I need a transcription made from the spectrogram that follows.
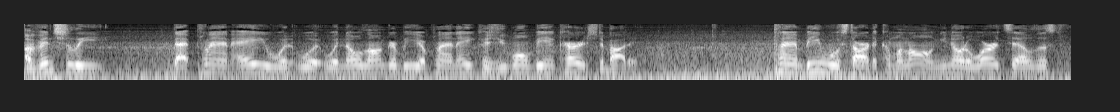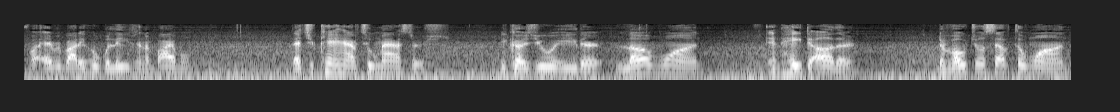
Eventually, that plan A would, would, would no longer be your plan A because you won't be encouraged about it plan B will start to come along. You know, the word tells us for everybody who believes in the Bible that you can't have two masters because you will either love one and hate the other, devote yourself to one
